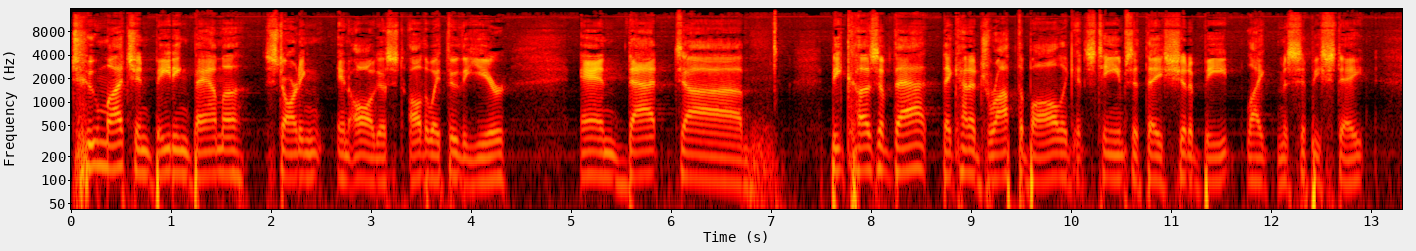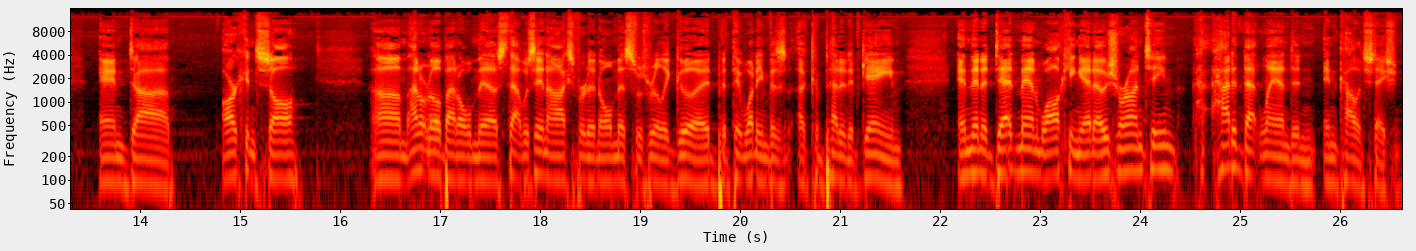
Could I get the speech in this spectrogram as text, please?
too much in beating Bama starting in August all the way through the year, and that uh, because of that, they kind of dropped the ball against teams that they should have beat, like Mississippi State and uh, Arkansas. Um, I don't know about Ole Miss. That was in Oxford, and Ole Miss was really good, but they wasn't even a competitive game. And then a dead man walking Ed Orgeron team. H- how did that land in, in College Station?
